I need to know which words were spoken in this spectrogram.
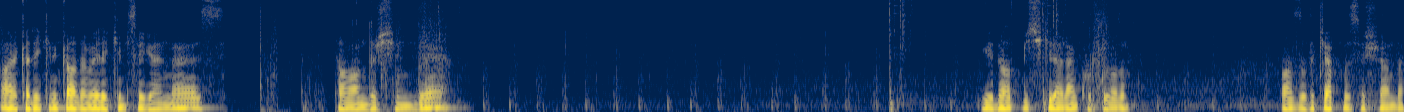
Arkadakini kaldırmaya da kimse gelmez. Tamamdır şimdi. ...7.62'lerden kurtulalım. Fazlalık yapmasın şu anda.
